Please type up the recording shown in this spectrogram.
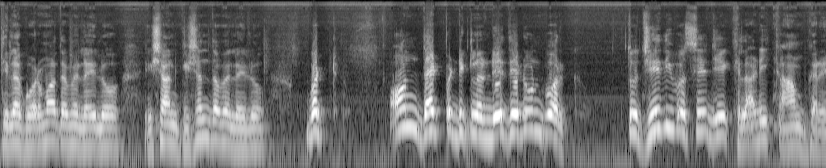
તિલક વર્મા તમે લઈ લો, ઈશાન કિશન તમે લઈ લો. But on that particular day they don't work તો જે દિવસે જે ખેલાડી કામ કરે,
